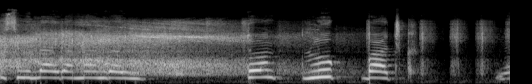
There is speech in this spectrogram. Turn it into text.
Bismillahirrahmanirrahim. Don't look back. Ne?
